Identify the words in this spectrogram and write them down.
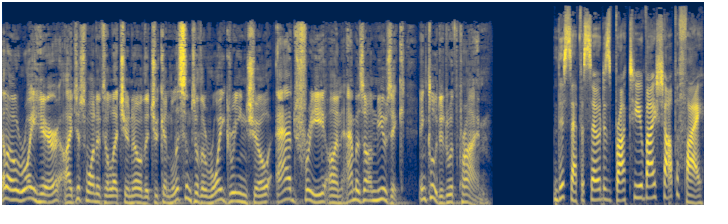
Hello, Roy here. I just wanted to let you know that you can listen to The Roy Green Show ad free on Amazon Music, included with Prime. This episode is brought to you by Shopify.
